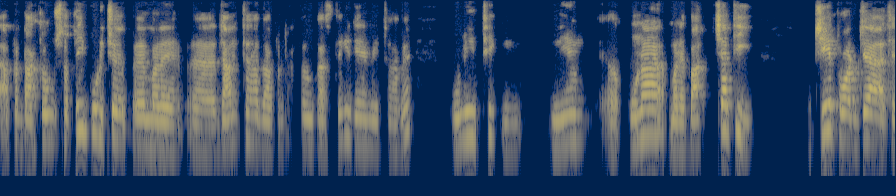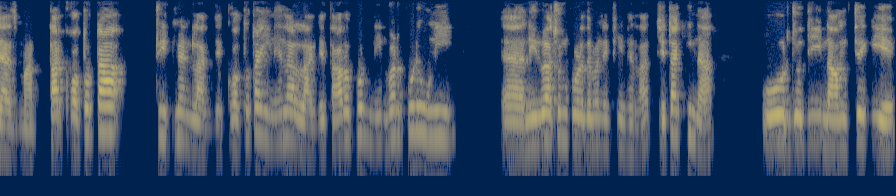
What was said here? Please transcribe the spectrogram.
আপনার ডাক্তারবাবুর সাথেই পরিচয় মানে জানতে হবে আপনার ডাক্তারবাবুর কাছ থেকে, জেনে নিতে হবে। উনি ঠিক নিয়ম ওনার মানে বাচ্চাটি যে পর্যায়ে আছে অ্যাজমার তার কতটা ট্রিটমেন্ট লাগছে, কতটা ইনহেলার লাগছে, তার উপর নির্ভর করে উনি নির্বাচন করে দেবেন একটি ইনহেলার যেটা কিনা ওর যদি নামতে গিয়ে,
